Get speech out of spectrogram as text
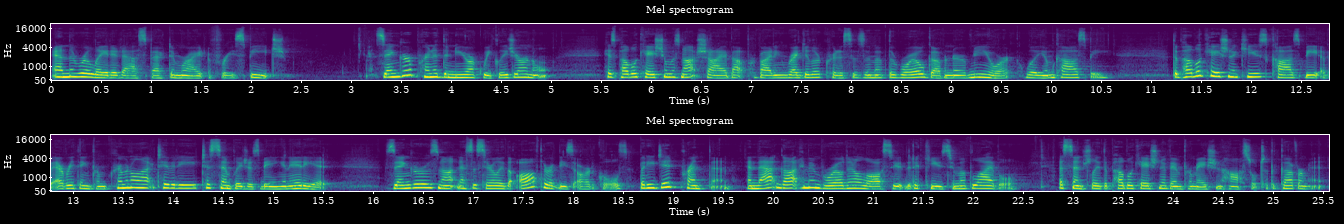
and the related aspect and right of free speech. Zenger printed the New York Weekly Journal. His publication was not shy about providing regular criticism of the royal governor of New York, William Cosby. The publication accused Cosby of everything from criminal activity to simply just being an idiot. Zenger was not necessarily the author of these articles, but he did print them, and that got him embroiled in a lawsuit that accused him of libel, essentially the publication of information hostile to the government.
